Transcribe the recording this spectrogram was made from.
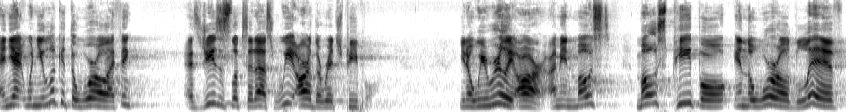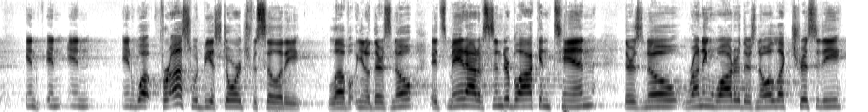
And yet, when you look at the world, I think as Jesus looks at us, we are the rich people. You know, we really are. I mean, most, most people in the world live in, in, in, in what for us would be a storage facility level. You know, there's no, it's made out of cinder block and tin there's no running water, there's no electricity.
